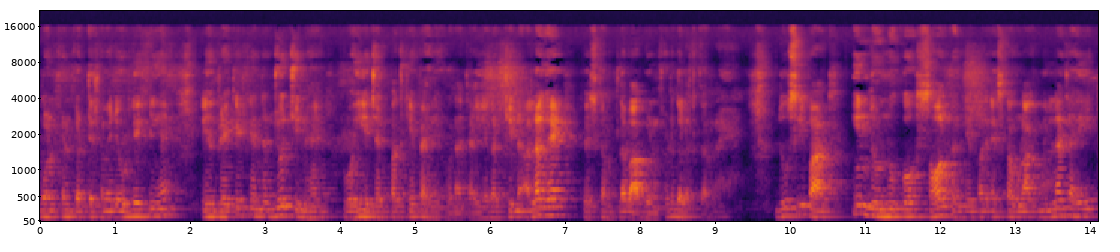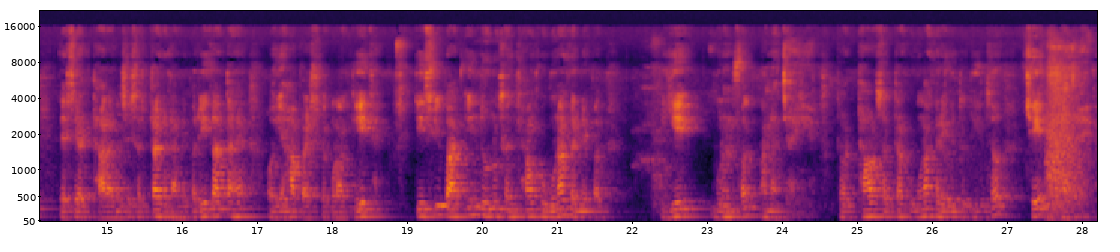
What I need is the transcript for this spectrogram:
गुणनखंड करते समय ज़रूर देखनी है। इस ब्रैकेट के अंदर जो चिन्ह है, वही अचर पद के पहले होना चाहिए। अगर चिन्ह अलग है तो इसका मतलब आप गुणनखंड गलत कर रहे हैं। दूसरी बात, इन दोनों को सॉल्व करने पर इसका गुणांक मिलना चाहिए। जैसे 18 में से सत्रह घटाने पर एक आता है और यहाँ पर इसका गुणांक एक है। तीसरी बात, इन दोनों संख्याओं को गुणा करने पर ये गुणनफल आना चाहिए। तो और सत्रह को गुणा करेंगे तो तीन सौ छः आ जाएगा।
